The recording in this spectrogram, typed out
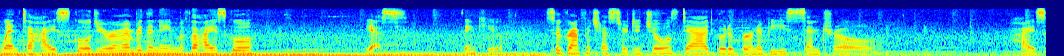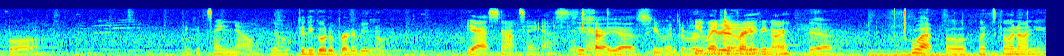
went to high school? Do you remember the name of the high school? Yes. Thank you. So, Grandpa Chester, did Joel's dad go to Burnaby Central High School? I think it's saying no. No. Did he go to Burnaby North? Yes, now it's saying yes. Yeah, yes, he went to Burnaby. He went to Burnaby North. Yeah. What? Oh, what's going on here?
